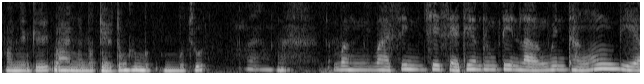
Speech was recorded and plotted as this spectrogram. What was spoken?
và những cái bài mà nó trẻ trung hơn một một chút. Vâng. À. Vâng và xin chia sẻ thêm thông tin là Nguyên Thắng thì uh,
